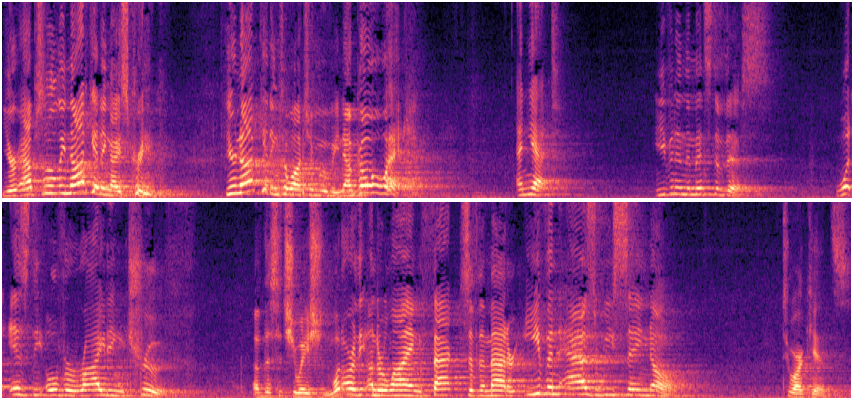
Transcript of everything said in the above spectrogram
You're absolutely not getting ice cream. You're not getting to watch a movie. Now go away. And yet, even in the midst of this, what is the overriding truth of the situation? What are the underlying facts of the matter, even as we say no? to our kids?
